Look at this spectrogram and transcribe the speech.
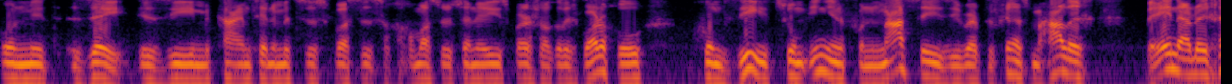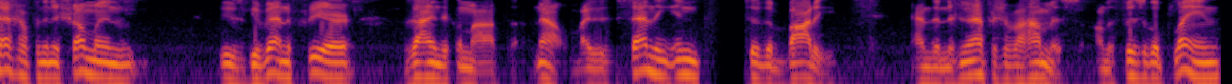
Und mit See ist sie mit keinem Tene Mitzvus, was ist Chachmasur Tzene Yisbar Shalkadish Baruch Hu, kommt sie zum Ingen von Masse, sie wird befinnes Mahalich, bei einer Reichecher von den Neshama is given freer sein deklamata. Now, by descending into the body and the nefesh of Bahamas on the physical plane,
